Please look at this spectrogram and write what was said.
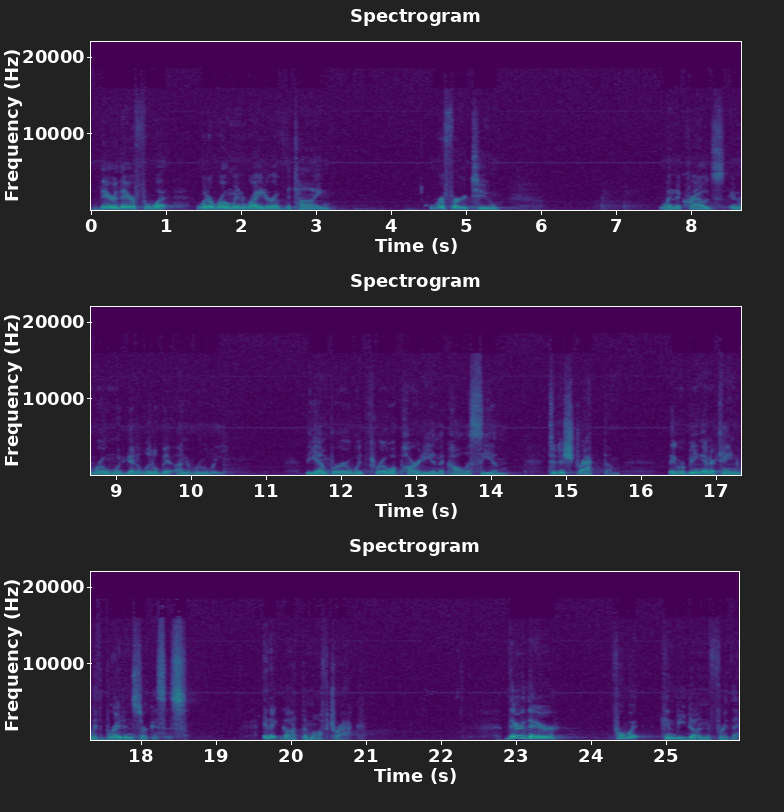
They're there for what, what a Roman writer of the time referred to when the crowds in Rome would get a little bit unruly. The emperor would throw a party in the Colosseum to distract them. They were being entertained with bread and circuses, and it got them off track. They're there for what can be done for them.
